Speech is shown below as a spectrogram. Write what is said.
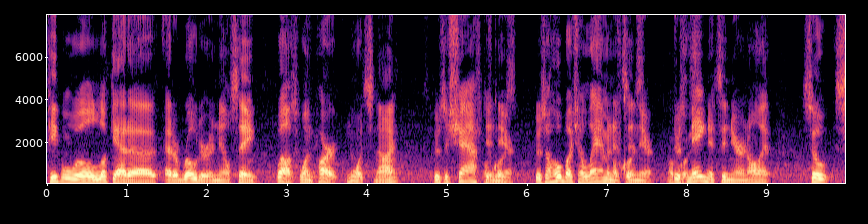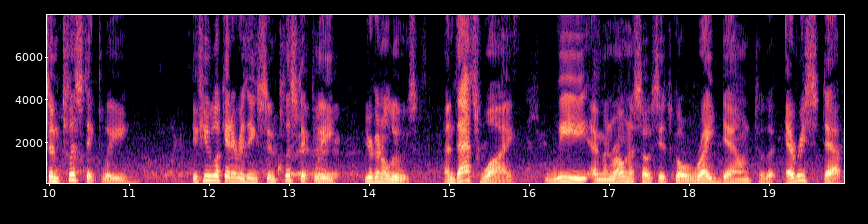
people will look at a at a rotor and they'll say, "Well, it's one part." No, it's not. There's a shaft Of in course. there. There's a whole bunch of laminates in there. Of There's course. magnets in there and all that. So simplistically, if you look at everything simplistically, you're going to lose. And that's why we at Munro and Associates go right down to the every step,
